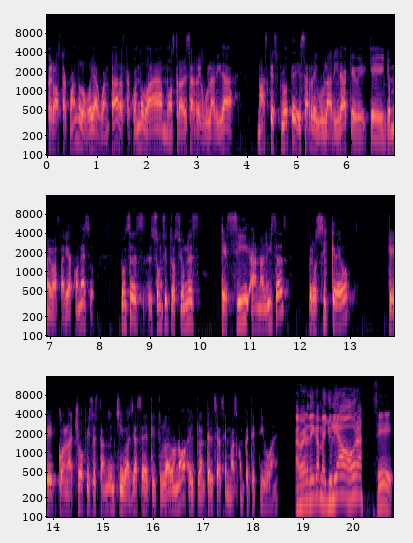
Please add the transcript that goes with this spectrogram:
pero ¿hasta cuándo lo voy a aguantar? ¿Hasta cuándo va a mostrar esa regularidad? Más que explote, esa regularidad que, que yo me bastaría con eso. Entonces son situaciones que sí analizas, pero sí creo que con la Chofis estando en Chivas, ya sea de titular o no, el plantel se hace más competitivo. ¿eh? A ver, dígame, Juliao, ahora. Sí,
